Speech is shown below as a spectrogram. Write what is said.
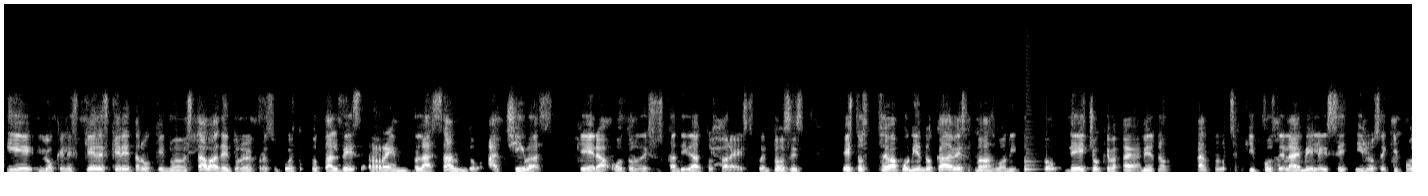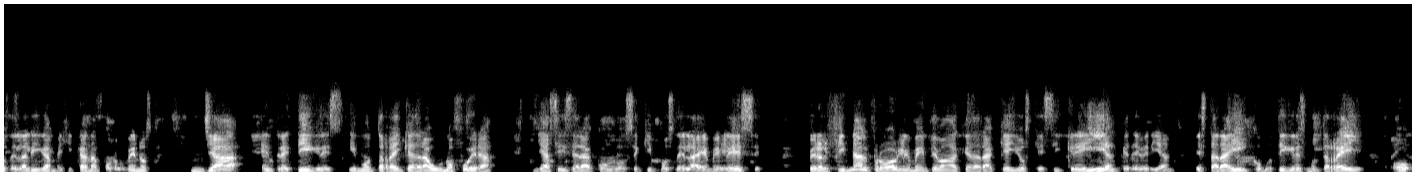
Y eh, lo que les queda es Querétaro, que no estaba dentro del presupuesto, tal vez reemplazando a Chivas, que era otro de sus candidatos para esto. Entonces, esto se va poniendo cada vez más bonito. De hecho, que va mejorando los equipos de la MLS y los equipos de la Liga Mexicana, por lo menos ya entre Tigres y Monterrey quedará uno fuera, y así será con los equipos de la MLS. Pero al final probablemente van a quedar aquellos que sí creían que deberían estar ahí, como Tigres, Monterrey, o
